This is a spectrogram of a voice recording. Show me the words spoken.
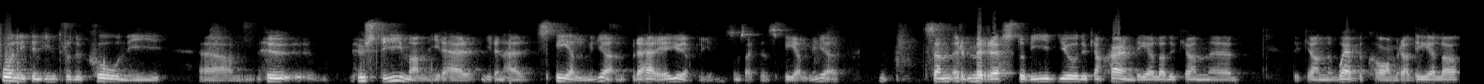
få en liten introduktion i ehm, hur, hur styr man i, det här, i den här spelmiljön? För det här är ju egentligen som sagt en spelmiljö. Sen med röst och video, du kan skärmdela, du kan, eh, du kan webbkameradela.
